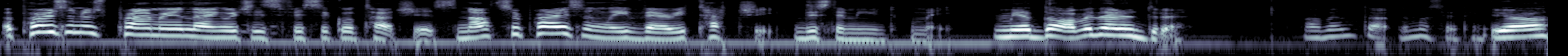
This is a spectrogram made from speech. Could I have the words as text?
A person whose primary language is physical touch is not surprisingly very touchy. Det stämmer ju inte på mig. Med David är du inte det? Ja vänta, det måste jag tänka. Ja.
